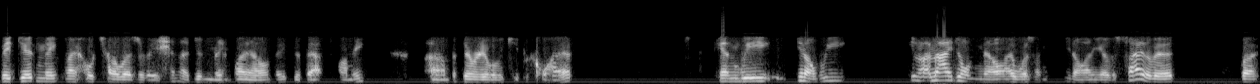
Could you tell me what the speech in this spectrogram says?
they did make my hotel reservation. I didn't make my own. They did that for me, uh, but they were able to keep it quiet. And we, you know, we, you know, and I don't know. I wasn't, you know, on the other side of it, but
